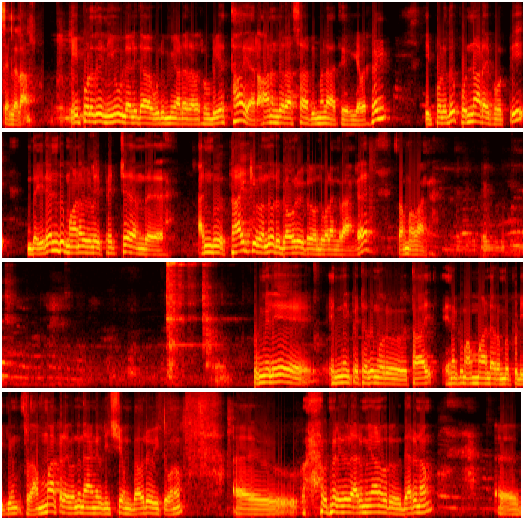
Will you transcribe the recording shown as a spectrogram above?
செல்லலாம். இப்பொழுது நியூ லலிதா உரிமையாளர் அவர்களுடைய தாயார் ஆனந்தராசா விமலா தேவி அவர்கள் இப்பொழுது பொன்னாடை போர்த்தி இந்த இரண்டு மாணவர்களை பெற்ற அந்த அன்பு தாய்க்கு வந்து ஒரு கௌரவத்தை வந்து வழங்குறாங்க. சம்மவாங்க உண்மையிலேயே என்னை பெற்றதும் ஒரு தாய் எனக்கும் அம்மாண்டா ரொம்ப பிடிக்கும். ஸோ அம்மாக்களை வந்து நாங்கள் நிச்சயம் கௌரவிக்கணும். உண்மையிலே ஒரு அருமையான ஒரு தருணம். அஹ்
